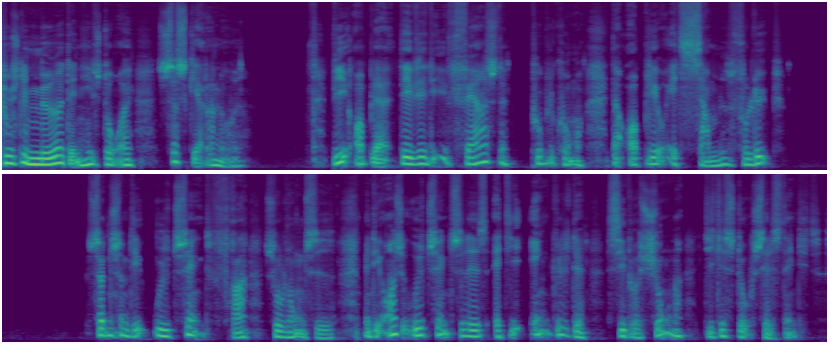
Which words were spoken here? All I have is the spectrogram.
pludselig møder den historie, så sker der noget. Vi oplever, det er de færreste publikummer, der oplever et samlet forløb. Sådan som det er udtænkt fra Solons side. Men det er også udtænkt således, at de enkelte situationer, de kan stå selvstændigt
